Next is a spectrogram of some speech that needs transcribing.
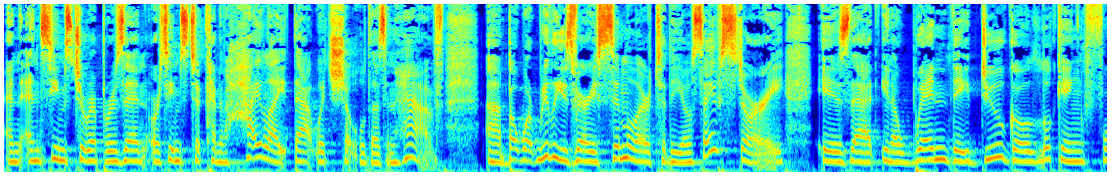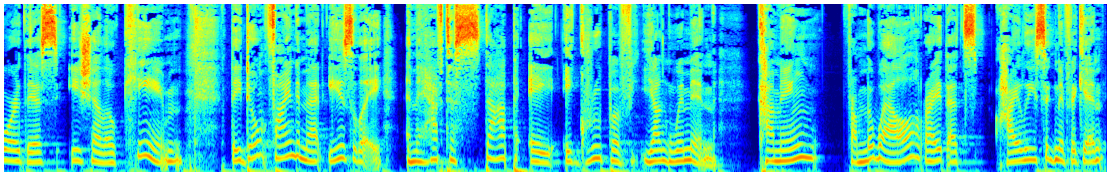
and, and seems to represent or seems to kind of highlight that which Shaul doesn't have. Uh, but what really is very similar to the Yosef story is that, you know, when they do go looking for this Ish Elokim, they don't find him that easily and they have to stop a, a group of young women coming from the well, right? That's highly significant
